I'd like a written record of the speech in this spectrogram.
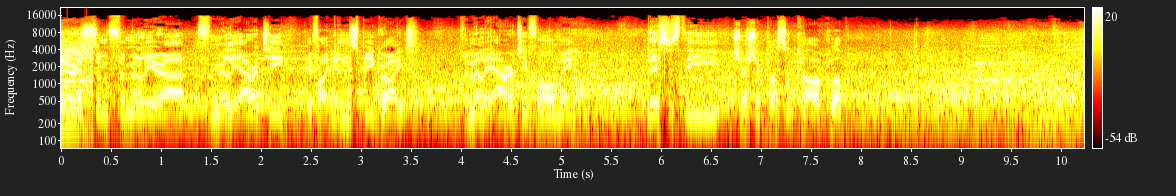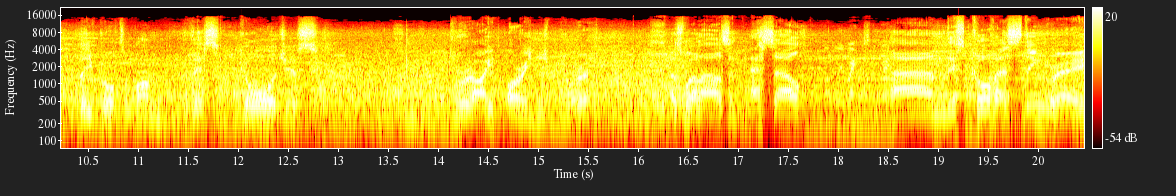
Here is some familiar familiarity, if I can speak right, familiarity for me. This is the Cheshire Classic Car Club. They've brought along this gorgeous bright orange Miura, as well as an SL and this Corvette Stingray.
